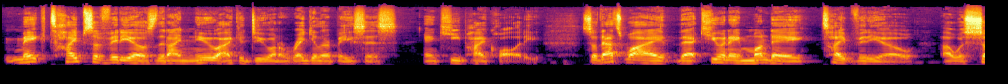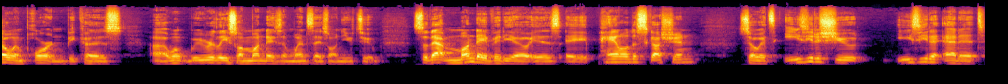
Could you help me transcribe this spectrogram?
make types of videos that I knew I could do on a regular basis and keep high quality. So that's why that Q&A Monday type video uh, was so important because uh, we release on Mondays and Wednesdays on YouTube. So that Monday video is a panel discussion. So it's easy to shoot, easy to edit,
